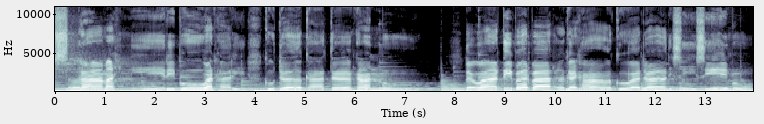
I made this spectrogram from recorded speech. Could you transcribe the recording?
Selama ini ribuan hari ku dekat denganmu Lewati berbagai hal ku ada di sisimu.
